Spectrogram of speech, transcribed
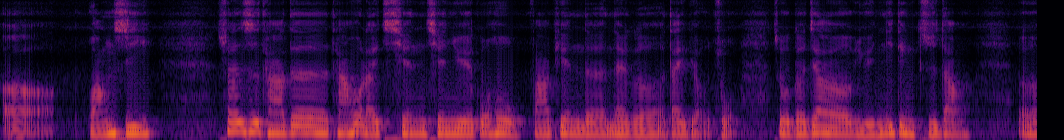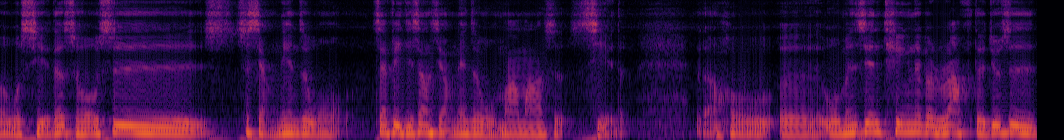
呃王希，算是他的他后来签签约过后发片的那个代表作。这首歌叫《云》，一定知道。呃，我写的时候是是想念着我在飞机上想念着我妈妈是写的。然后，呃，我们先听那个 rough 的，就是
